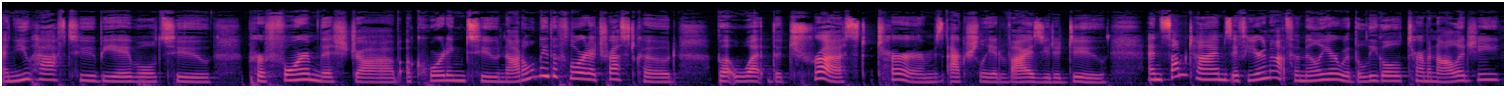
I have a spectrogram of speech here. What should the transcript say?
and you have to be able to perform this job according to not only the Florida Trust Code, but what the trust terms actually advise you to do. And sometimes, if you're not familiar with the legal terminology,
